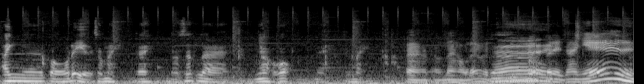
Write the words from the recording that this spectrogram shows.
anh ờ, có để ở trong này. Đây nó rất là nhỏ gọn. Này trong này. À, thảo nào đấy mà mở cái này ra nhé.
